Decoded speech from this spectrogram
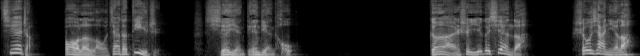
接着报了老家的地址，斜眼点点头。跟俺是一个县的，收下你了。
